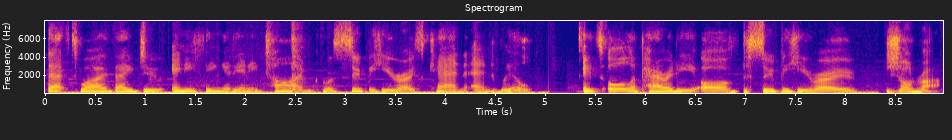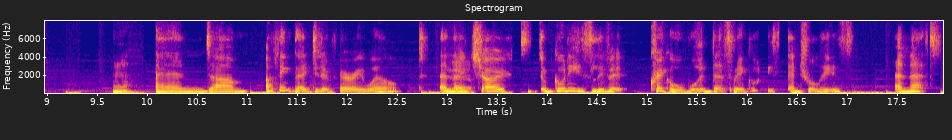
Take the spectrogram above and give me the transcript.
that's why they do anything at any time because superheroes can and will. It's all a parody of the superhero genre. Hmm. And um, I think they did it very well. And Yeah. they chose the goodies live at Cricklewood. That's where Goodies Central is. And that's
